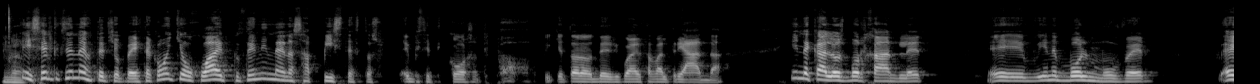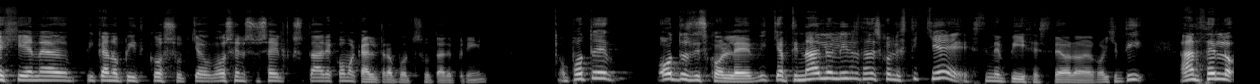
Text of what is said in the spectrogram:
Ναι. Ε, οι Celtics δεν έχουν τέτοιο παίχτη. Ακόμα και ο White που δεν είναι ένας απίστευτος επιθετικός, ότι πω, και τώρα ο Derek White θα βάλει 30. Είναι καλός ball handler, ε, είναι ball mover, έχει ένα ικανοποιητικό shoot και όσο είναι στο Celtics σουτάρει ακόμα καλύτερα από ό,τι σουτάρε πριν. Οπότε όντως δυσκολεύει και απ' την άλλη ο Λίρερ θα δυσκολευτεί και στην επίθεση θεωρώ εγώ. Γιατί αν, θέλω,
